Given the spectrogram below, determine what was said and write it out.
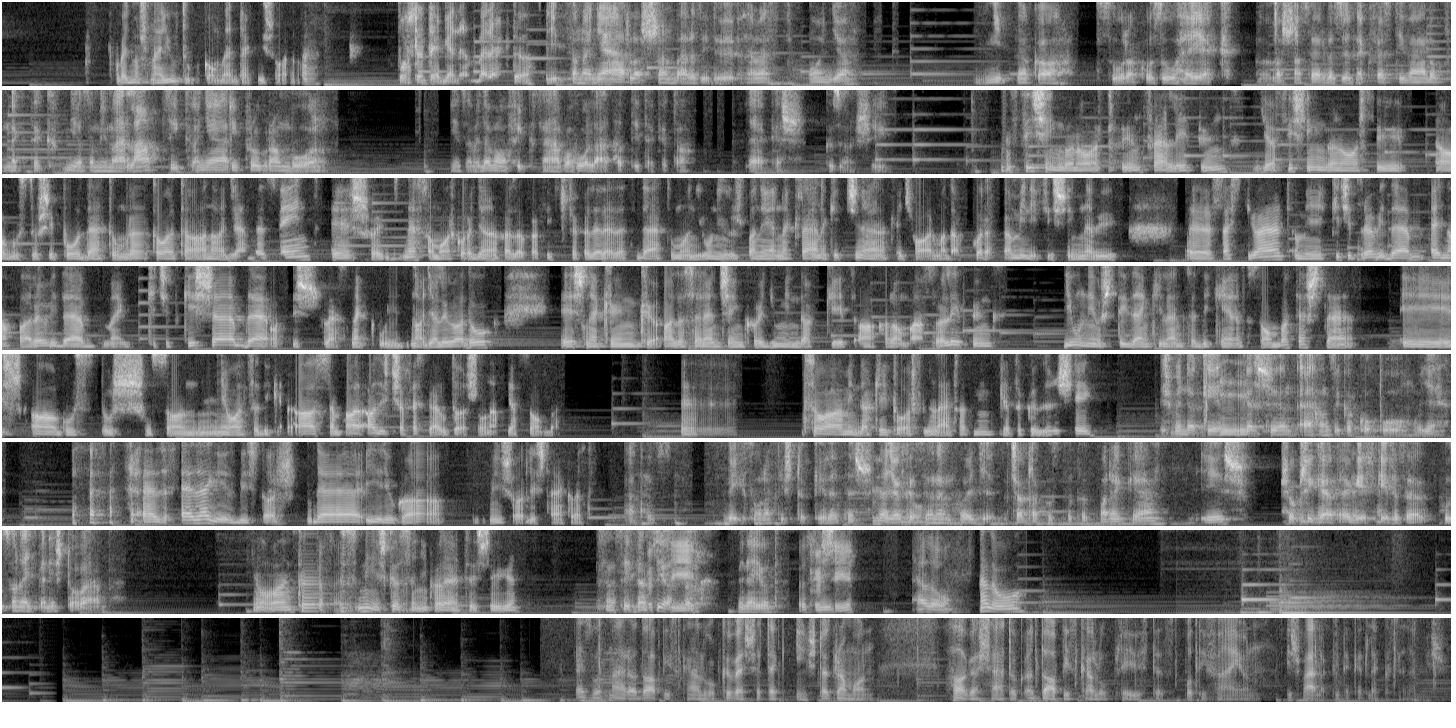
Vagy most már YouTube kommentek is vannak. Most lett igen emberektől. Itt van a nyár lassan, bár az idő nem ezt mondja. Nyitnak a szórakozó helyek, lassan szerveződnek fesztiválok. Nektek mi az, ami már látszik a nyári programból? Mi az, ami le van fixálva? Hol láthat titeket a lelkes közönség? Fishing on Orfűn fellépünk. Ugye a Fishing on Orfű augusztusi pótdátumra tolta a nagy rendezvényt, és hogy ne szomorkodjanak azok, akik csak az eredeti dátumon júniusban érnek rá, nekik csinálnak egy harmad akkor a Mini Fishing nevű fesztivált, ami kicsit rövidebb, egy nappal rövidebb, meg kicsit kisebb, de ott is lesznek úgy nagy előadók, és nekünk az a szerencsénk, hogy mind a két alkalommal föllépünk, június 19-én szombat este, és augusztus 28-án, az, az is a fesztivál utolsó napja szombat. Szóval mind a két orfűn láthat minket a közönség. És mind a két és kettőn elhangzik a kopó, ugye? Ez, ez egész biztos, de írjuk a műsorlistákat. Hát ez végszónak is tökéletes. Nagyon Jó. köszönöm, hogy csatlakoztatok ma reggel, és sok sikert egész 2021-ben is tovább. Jó van, kösz, mi is köszönjük a lehetőséget. Köszönöm szépen, Köszi. sziasztok! Minden jót! Köszi! Hello! Hello! Ez volt már a Dalpiszkáló, kövessetek Instagramon, hallgassátok a Dalpiszkáló playlistet Spotify-on, és várlak titeket legközelebb is.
